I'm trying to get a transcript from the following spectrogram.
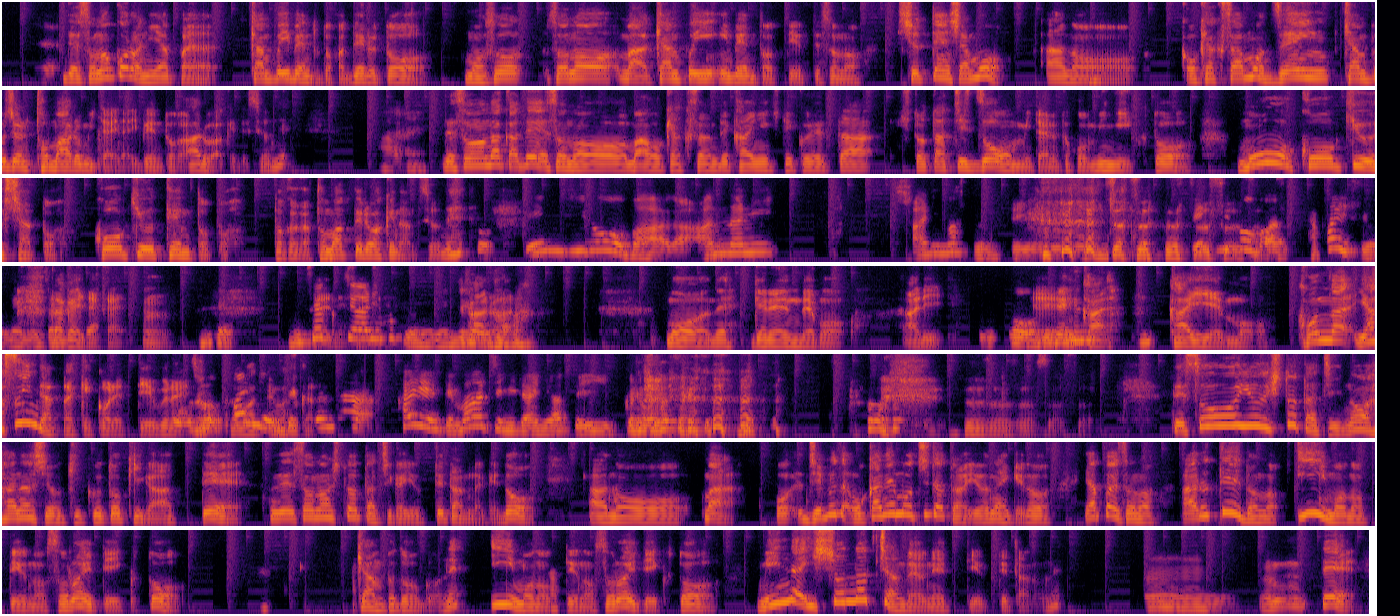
すで、その頃にやっぱキャンプイベントとか出ると、もうそその、まあ、キャンプインイベントって言って、その出店者も、あの、お客さんも全員キャンプ場に泊まるみたいなイベントがあるわけですよね。はい。で、その中で、その、まあ、お客さんで買いに来てくれた人たちゾーンみたいなところを見に行くと、もう高級車と、高級テントと、とかが止まってるわけなんですよね。レンジローバーがあんなにありますっていう。そうそうそうレンジそうローバー高いですよね、めちゃくちゃ。高い高い。うん。ねめちゃくちゃありますよね、レンジローバー。もうね、ゲレンデもあり、そう、えーかカイエンも、こんな安いんだったっけこれっていうぐらいそう止まってますから。てこんな、カイエンってマーチみたいにあっていい車だそうそうそうそうそう。で、そういう人たちの話を聞くときがあって、で、その人たちが言ってたんだけど、あの、まあ、お自分でお金持ちだとは言わないけど、やっぱりその、ある程度のいいものっていうのを揃えていくと、キャンプ道具をね、いいものっていうのを揃えていくと、みんな一緒になっちゃうんだよねって言ってたのね。うんうん。うんで、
